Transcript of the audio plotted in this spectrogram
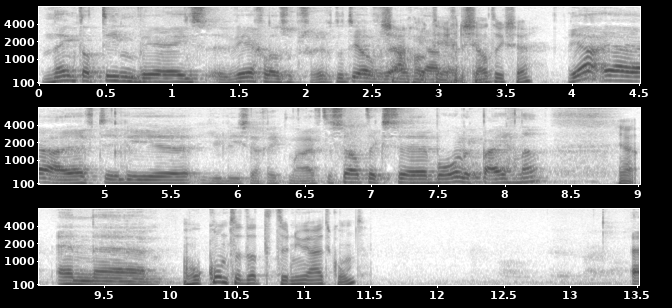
Neemt dat team weer eens weergeloos op zijn rug. Doet hij over zagen elk ook jaar tegen de. Celtics, hè? Ja, ja, ja. Hij heeft jullie, eh, jullie zeg ik maar, hij heeft de Celtics eh, behoorlijk pijn gedaan. Ja. En eh, Hoe komt het dat het er nu uitkomt? Eh,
